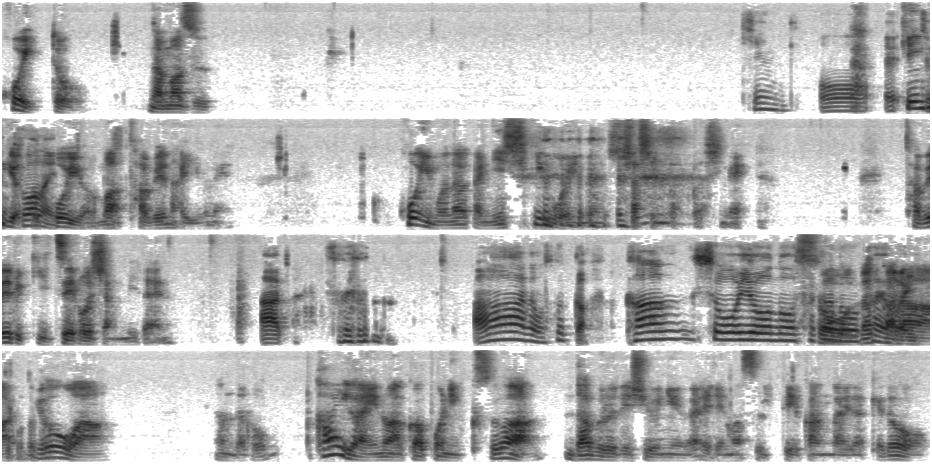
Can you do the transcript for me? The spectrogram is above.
鯉とナマズ。金魚、え、金魚と鯉はまあ食べないよね。鯉もなんか錦鯉の写真だったしね。食べる気ゼロじゃんみたいな。あ、そういうことか。ああ、でもそっか。観賞用の魚を飼えばいいってらこと、か。要は、なんだろう。海外のアクアポニックスはダブルで収入が得れますっていう考えだけど、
